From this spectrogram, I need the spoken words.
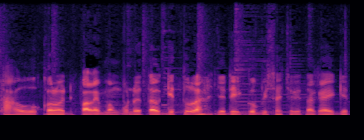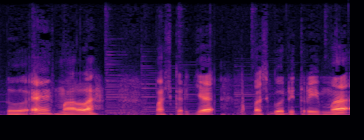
tahu. Kalau di Palembang pun udah tahu gitulah. Jadi gue bisa cerita kayak gitu. Eh malah pas kerja pas gue diterima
